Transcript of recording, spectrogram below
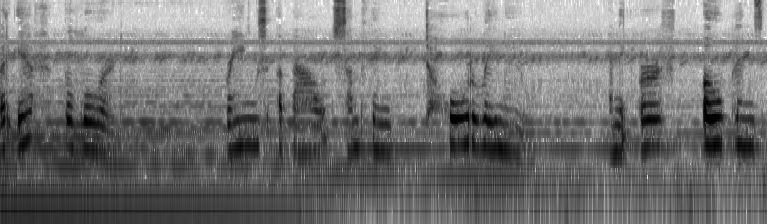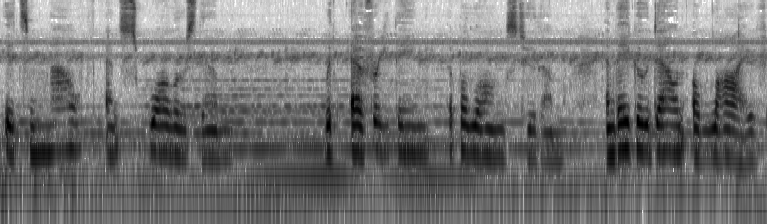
But if the Lord brings about something totally new, and the earth opens its mouth and swallows them with everything that belongs to them, and they go down alive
